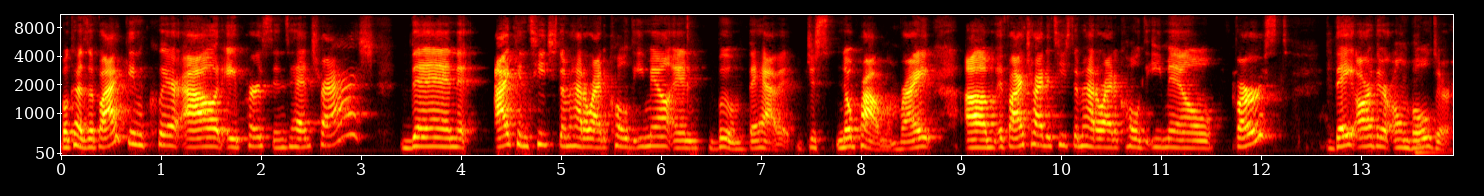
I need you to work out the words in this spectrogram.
Because if I can clear out a person's head trash, then I can teach them how to write a cold email and boom, they have it. Just no problem, right? Um, if I try to teach them how to write a cold email first, they are their own boulder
